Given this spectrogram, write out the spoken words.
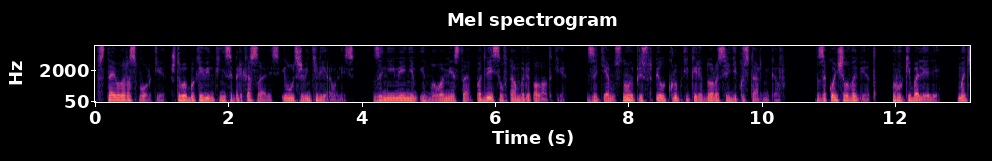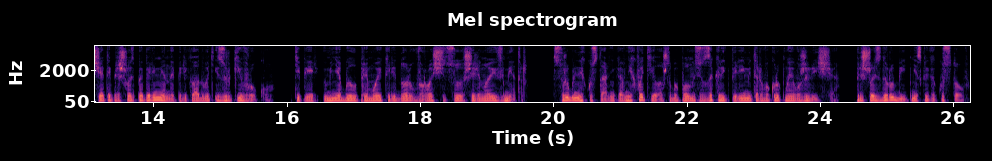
Вставил растворки, чтобы боковинки не соприкасались и лучше вентилировались. За неимением иного места подвесил в тамбуре палатки. Затем снова приступил к рубке коридора среди кустарников. Закончил в обед. Руки болели. Мачете пришлось попеременно перекладывать из руки в руку. Теперь у меня был прямой коридор в рощицу шириной в метр. Срубленных кустарников не хватило, чтобы полностью закрыть периметр вокруг моего жилища. Пришлось дорубить несколько кустов.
